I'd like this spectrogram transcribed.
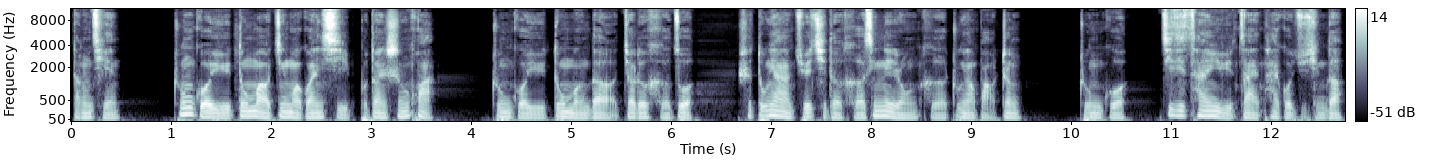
当前。中国与东贸经贸关系不断深化，中国与东盟的交流合作是东亚崛起的核心内容和重要保证。中国积极参与在泰国举行的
